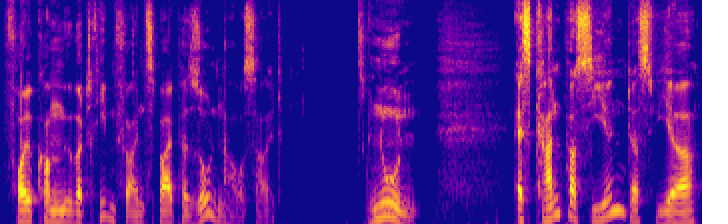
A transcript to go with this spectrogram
vollkommen übertrieben für einen Zwei-Personen-Haushalt. Nun, es kann passieren, dass wir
